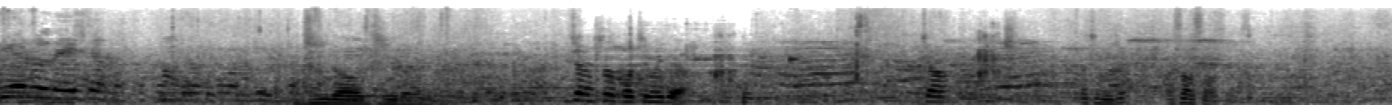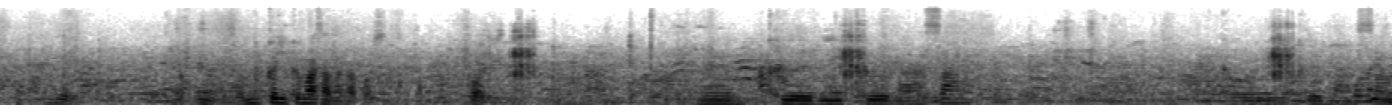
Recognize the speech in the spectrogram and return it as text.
リアルレイちゃんのジロジロじゃあ、それこっち向いてよ。じゃあ、こっち向いて。あそうそうそう。う。ん、むっくりくまさん。の格好して。そうです。むっくりくまさん。むっくりくまさん。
